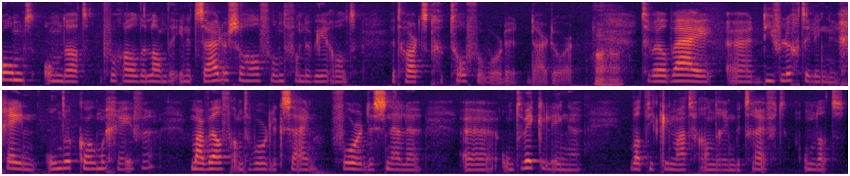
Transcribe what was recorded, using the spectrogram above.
komt omdat vooral de landen in het zuiderse halfrond van de wereld het hardst getroffen worden daardoor. Aha. Terwijl wij uh, die vluchtelingen geen onderkomen geven, maar wel verantwoordelijk zijn voor de snelle uh, ontwikkelingen wat die klimaatverandering betreft. Omdat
